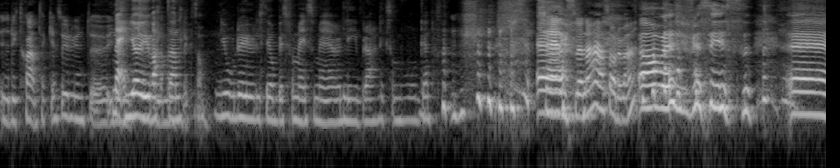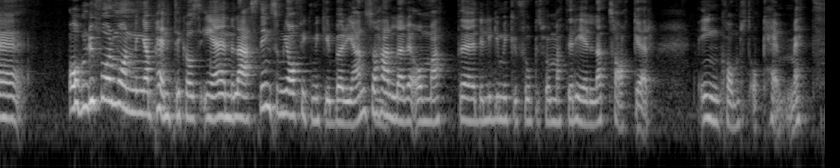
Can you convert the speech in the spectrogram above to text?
i ditt stjärntecken så är du ju inte Nej, jag är ju vatten. Liksom. Jo, det är ju lite jobbigt för mig som är Libra, liksom vågen. Känslorna här sa du va? ja, men precis. Eh, om du får of Pentacles i en läsning som jag fick mycket i början så handlar det om att eh, det ligger mycket fokus på materiella saker, inkomst och hemmet.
